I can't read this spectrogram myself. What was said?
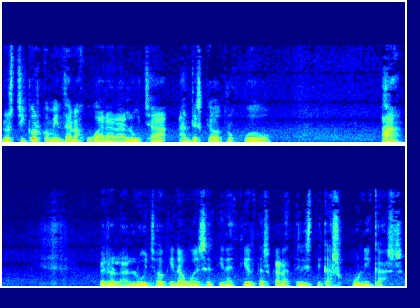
Los chicos comienzan a jugar a la lucha antes que a otro juego. Ah, pero la lucha okinawense tiene ciertas características únicas.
